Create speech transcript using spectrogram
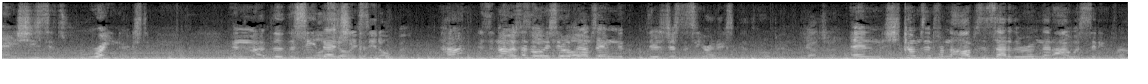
and she sits right next to me. And the the seat Well, that the only she, seat open. huh? Is it no, it's not the only seat open. open? Oh, I'm okay. saying there's just a seat right next to me that's open. Gotcha. And she comes in from the opposite side of the room that I was sitting from.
